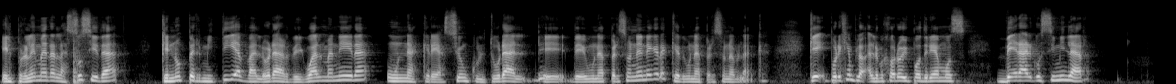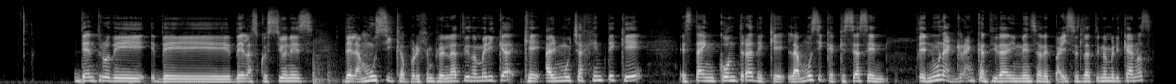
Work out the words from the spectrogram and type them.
el problema era la sociedad que no permitía valorar de igual manera una creación cultural de, de, una persona negra que de una persona blanca. Que, por ejemplo, a lo mejor hoy podríamos ver algo similar dentro de, las cuestiones de la música, por ejemplo, en Latinoamérica, que hay mucha gente que está en contra de que la música que se hace en, una gran cantidad inmensa de países latinoamericanos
